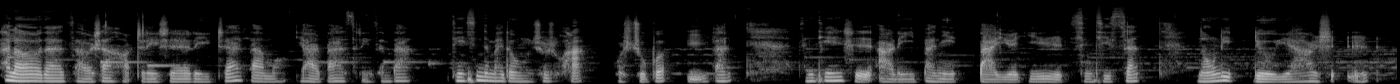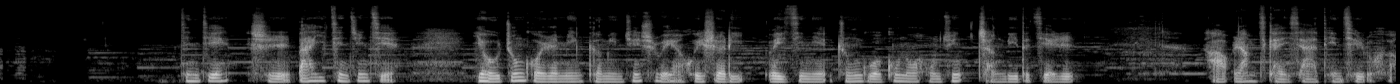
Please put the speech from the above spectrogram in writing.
Hello，大家早上好，这里是荔枝 FM 幺二八四零三八，听心的脉动说说话，我是主播雨帆。今天是二零一八年八月一日，星期三，农历六月二十日。今天是八一建军节，由中国人民革命军事委员会设立，为纪念中国工农红军成立的节日。好，让我们去看一下天气如何。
